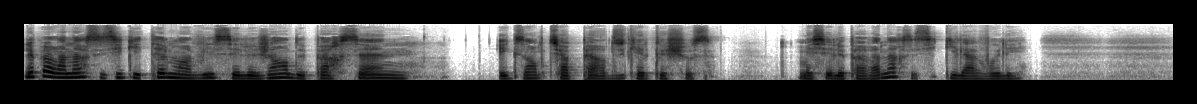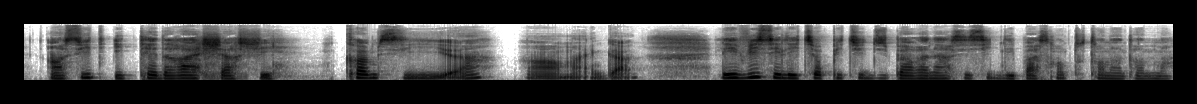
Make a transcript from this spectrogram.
Le pervers narcissique est tellement vil, c'est le genre de personne Exemple, tu as perdu quelque chose. Mais c'est le pervers narcissique qui l'a volé. Ensuite, il t'aidera à chercher. Comme si, hein? Oh my God. Les vices et les turpitudes du pervers narcissique dépasseront tout ton entendement.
